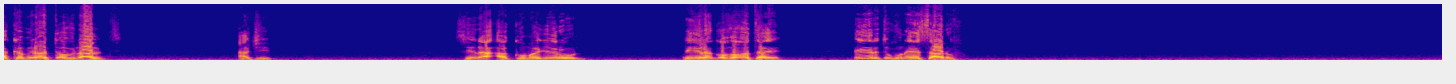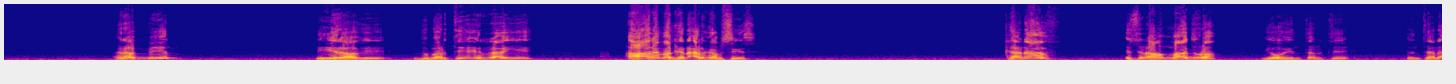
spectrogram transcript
akka biraatti of sila akkuma jiruun dhiira qofoo ta'e. Dhiirti kun eessaa dhufa rabbiin dhiiraa fi dubartii irraayi aalama kan argamsiise. Kanaaf islaamummaa dura? Yoo hintalti intala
